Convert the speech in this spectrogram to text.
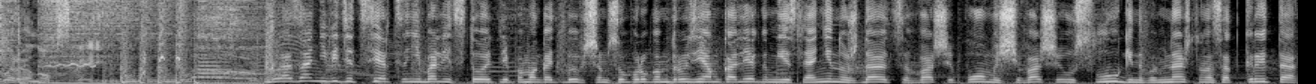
Барановской. Глаза не видят, сердце не болит. Стоит ли помогать бывшим супругам, друзьям, коллегам, если они нуждаются в вашей помощи, в вашей услуге? Напоминаю, что у нас открыто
